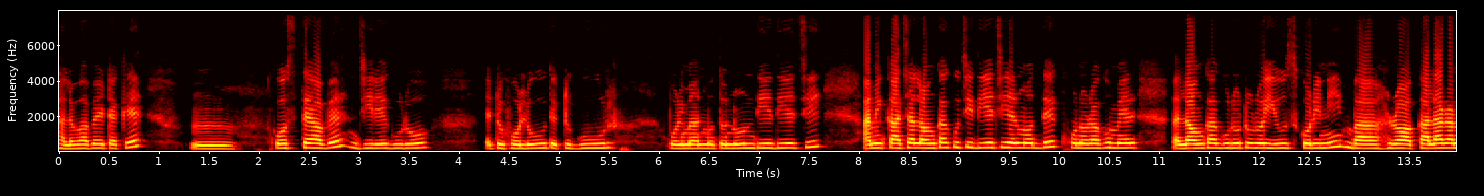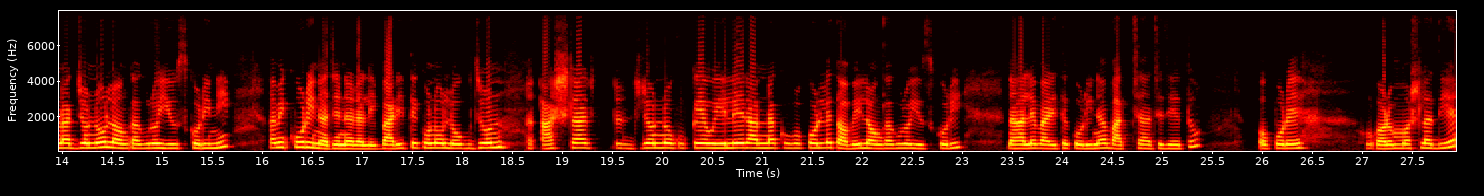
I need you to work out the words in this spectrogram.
ভালোভাবে এটাকে কষতে হবে। জিরে গুঁড়ো, একটু হলুদ, একটু গুড়, পরিমাণ মতো নুন দিয়ে দিয়েছি। আমি কাঁচা লঙ্কা কুচি দিয়েছি এর মধ্যে। কোনো রকমের লঙ্কা গুঁড়ো টুড়ো ইউজ করিনি বা র কালার আনার জন্য লঙ্কা গুঁড়ো ইউজ করিনি। আমি করি না জেনারেলি বাড়িতে কোনো লোকজন আসার জন্য কেউ এলে রান্না করলে তবেই লঙ্কা গুঁড়ো ইউজ করি। নাহলে বাড়িতে করি না, বাচ্চা আছে যেহেতু। ওপরে গরম মশলা দিয়ে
